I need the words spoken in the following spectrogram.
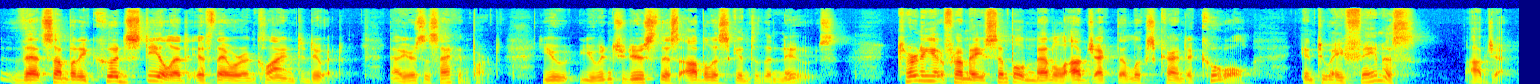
that somebody could steal it if they were inclined to do it. Now, here's the second part. You, you introduce this obelisk into the news, turning it from a simple metal object that looks kind of cool into a famous object.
